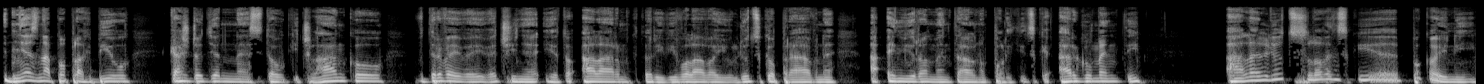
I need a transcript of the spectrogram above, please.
Dnes na poplach bijú každodenné stovky článkov, v drvejvej väčšine je to alarm, ktorý vyvolávajú ľudskoprávne a environmentálno-politické argumenty, ale ľud slovenský je pokojný.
